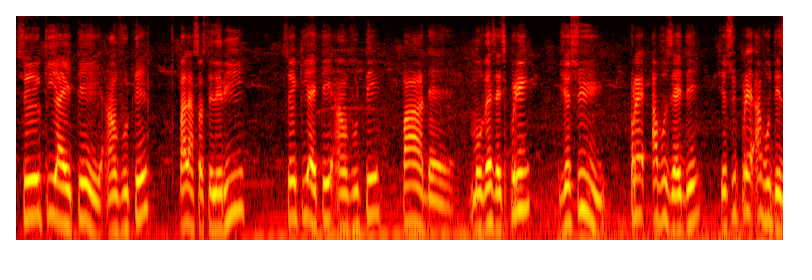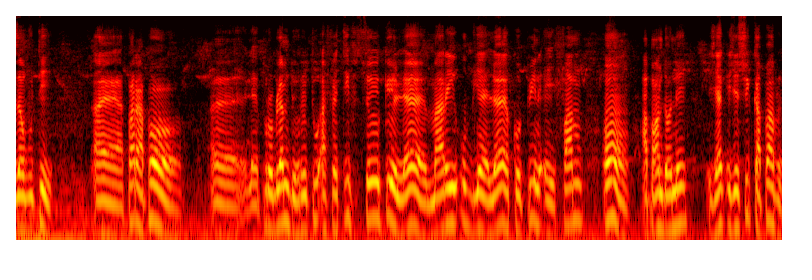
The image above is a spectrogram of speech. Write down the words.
ce qui a été envoûté par la sorcellerie, ce qui a été envoûté par des mauvais esprits, je suis prêt à vous aider, je suis prêt à vous désenvoûter euh, par rapport euh, les problèmes de retour affectif, ceux que leurs maris ou bien leurs copines et femmes ont abandonné, je suis capable,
